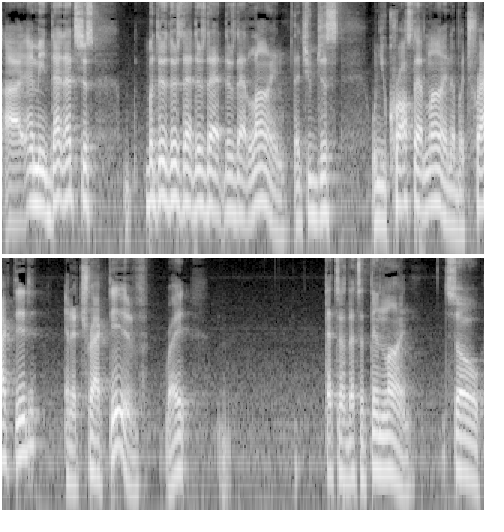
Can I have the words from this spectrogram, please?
I mean that that's just, but there, there's that there's that there's that line that you just when you cross that line of attracted and attractive, right? That's a that's a thin line. So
